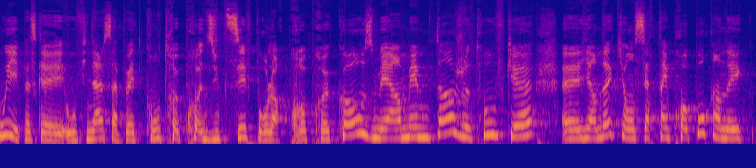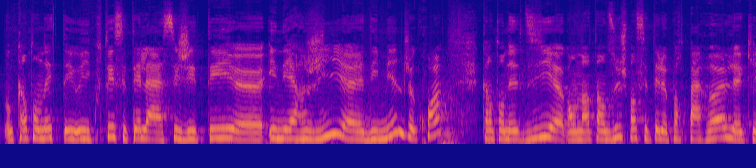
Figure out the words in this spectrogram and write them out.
Oui, parce qu'au final, ça peut être contre-productif pour leur propre cause, mais en même temps, je trouve que euh, il y en a qui ont certains propos. Quand on a, quand on a écouté, c'était la CGT Énergie des mines, je crois quand on a dit, euh, on a entendu, je pense que c'était le porte-parole qui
